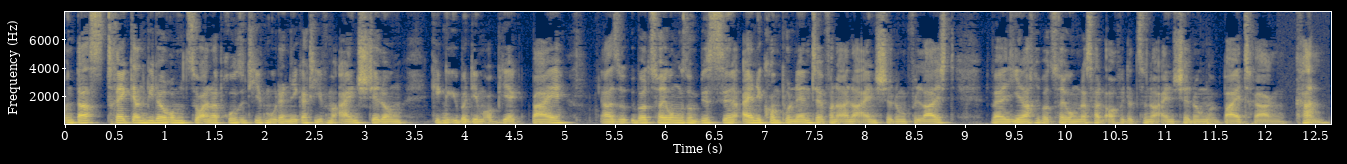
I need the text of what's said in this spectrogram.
und das trägt dann wiederum zu einer positiven oder negativen Einstellung gegenüber dem Objekt bei. Also Überzeugung so ein bisschen eine Komponente von einer Einstellung vielleicht, weil je nach Überzeugung das halt auch wieder zu einer Einstellung beitragen kann.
